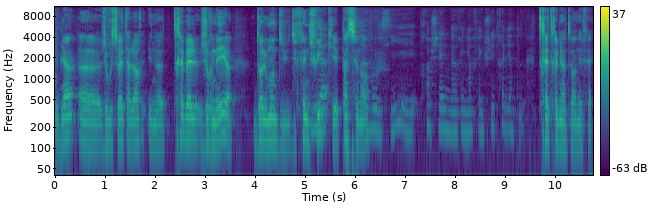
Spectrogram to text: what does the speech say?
Eh bien, euh, je vous souhaite alors une très belle journée euh, dans le monde du, du Feng Shui qui est À passionnant. vous aussi et prochaine réunion Feng Shui très bientôt. Très très bientôt en effet.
